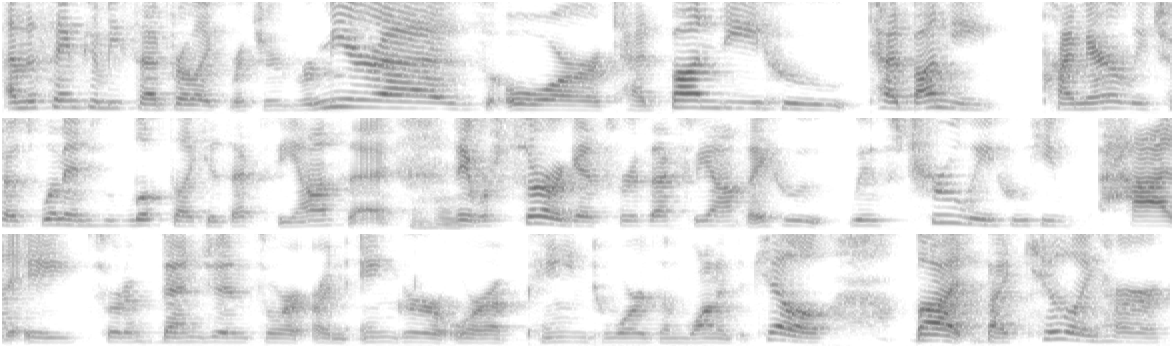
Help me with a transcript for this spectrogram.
And the same can be said for like Richard Ramirez or Ted Bundy, who Ted Bundy primarily chose women who looked like his ex fiance. Mhm. They were surrogates for his ex fiance, who was truly who he had a sort of vengeance or an anger or a pain towards and wanted to kill. But by killing her,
